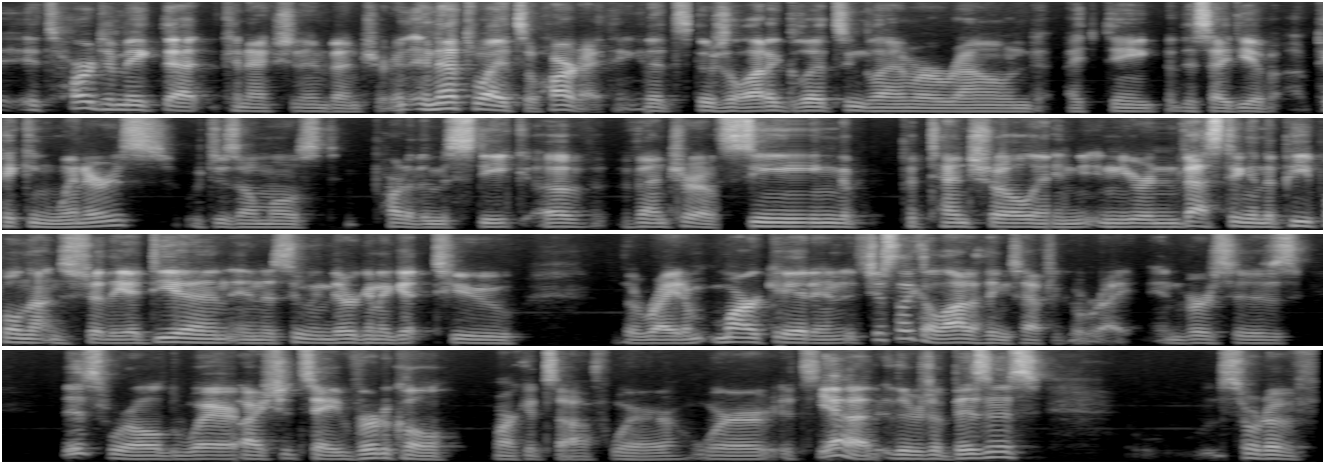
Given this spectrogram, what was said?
it's hard to make that connection in venture and, and, that's why it's so hard i think. It's there's a lot of glitz and glamour around i think this idea of picking winners which is almost part of the mystique of venture of seeing the potential and, you're investing in the people not necessarily the idea and, and assuming they're going to get to the right market. And it's just like a lot of things have to go right. And versus this world where i should say vertical market software where it's yeah there's a business sort of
